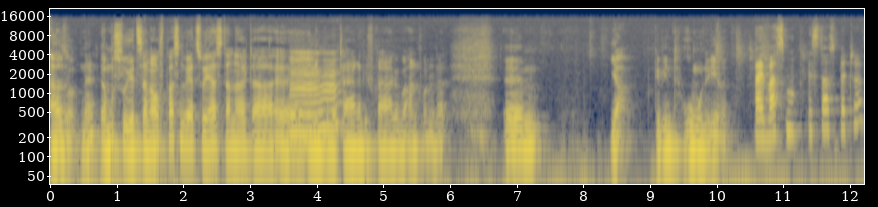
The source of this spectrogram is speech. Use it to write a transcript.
Also, ne, da musst du jetzt dann aufpassen, wer zuerst dann halt da äh, in den Kommentaren die Frage beantwortet hat. Ähm, ja, gewinnt Ruhm und Ehre. Bei was ist das bitte?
